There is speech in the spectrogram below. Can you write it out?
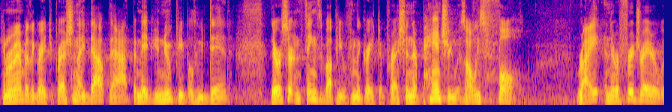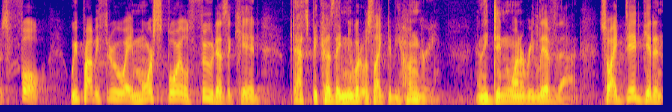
can remember the Great Depression. I doubt that, but maybe you knew people who did. There were certain things about people from the Great Depression. Their pantry was always full right? And the refrigerator was full. We probably threw away more spoiled food as a kid, but that's because they knew what it was like to be hungry and they didn't want to relive that. So I did get an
